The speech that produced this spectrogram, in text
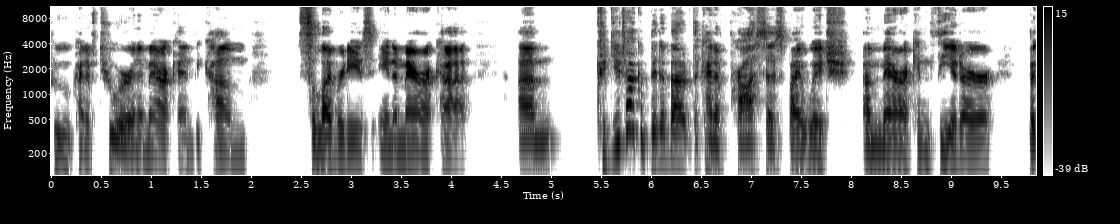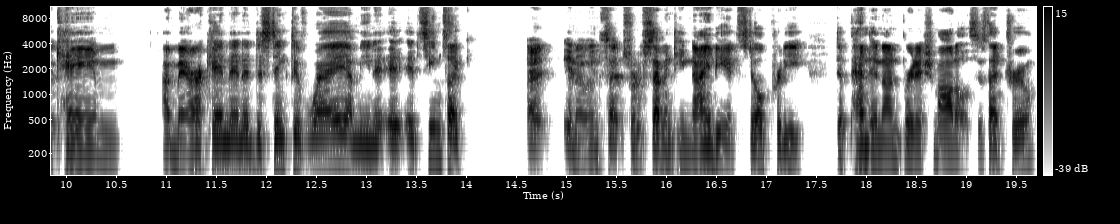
who kind of tour in America and become celebrities in America. Um, could you talk a bit about the kind of process by which American theater became American in a distinctive way. I mean, it, it seems like, uh, you know, in sort of 1790, it's still pretty dependent on British models. Is that true?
